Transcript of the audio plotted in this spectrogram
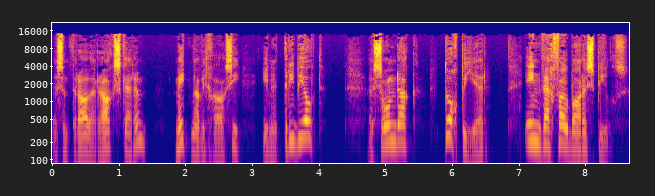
'n sentrale raakskerm met navigasie en 'n tribeeld, 'n sondak, togbeheer en wegvoubare spieëls.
